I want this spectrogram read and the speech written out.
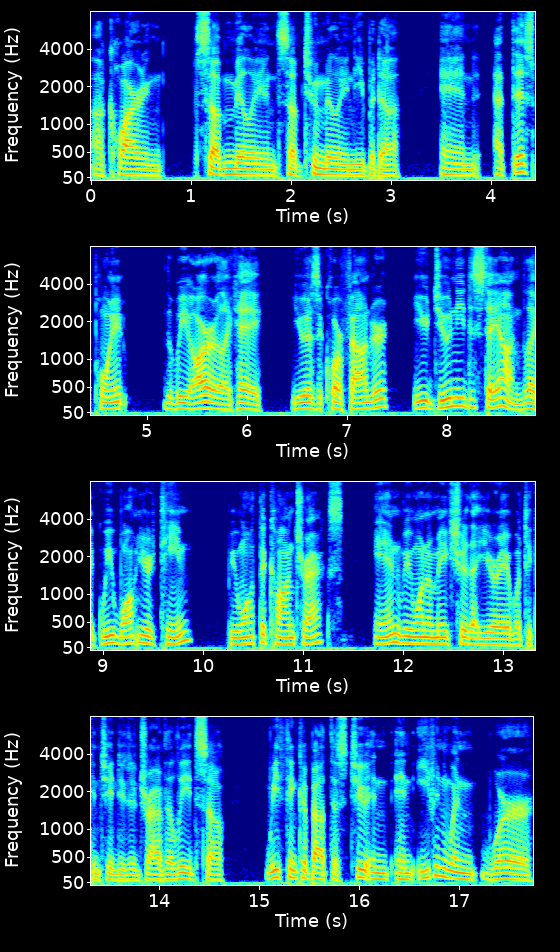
acquiring sub million, sub two million EBITDA. And at this point, we are like, hey, you as a core founder, you do need to stay on. Like we want your team, we want the contracts, and we want to make sure that you're able to continue to drive the lead. So we think about this too. And and even when we're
